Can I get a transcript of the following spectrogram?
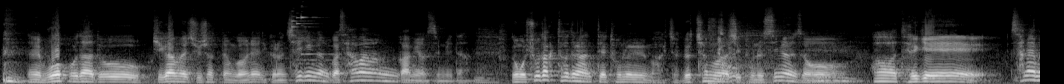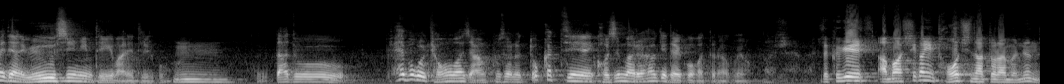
그다음에 무엇보다도 기감을 주셨던 거는 그런 책임감과 사망감이었습니다. 너무 쇼닥터들한테 돈을 막 진짜 몇 천만 원씩 돈을 쓰면서 아 되게 사람에 대한 의심이 되게 많이 들고 음, 나도 회복을 경험하지 않고서는 똑같은 거짓말을 하게 될 것 같더라고요. 그래서 그게 아마 시간이 더 지났더라면은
